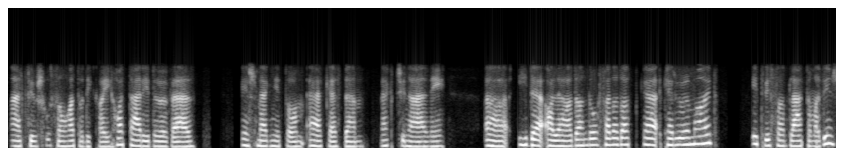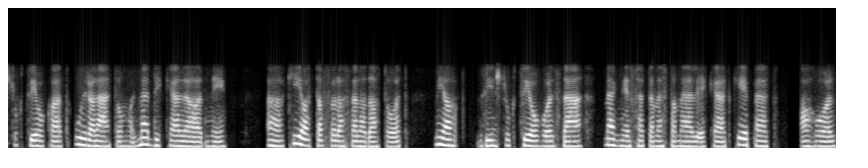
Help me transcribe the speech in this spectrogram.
március 26-ai határidővel, és megnyitom, elkezdem megcsinálni, ide a leadandó feladat kerül majd, itt viszont látom az instrukciókat, újra látom, hogy meddig kell leadni, ki adta föl a feladatot, mi az instrukció hozzá, megnézhetem ezt a mellékelt képet, ahol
